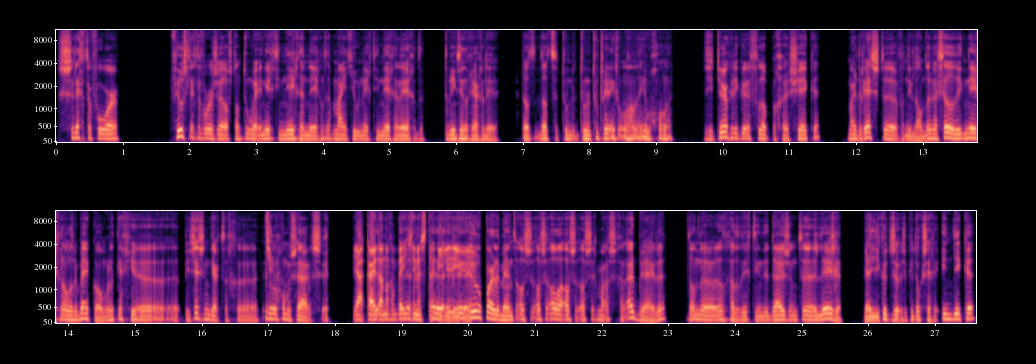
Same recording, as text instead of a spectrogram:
slechter voor. Veel slechter voor zelfs dan toen we in 1999, maand juni 1999, 23 jaar geleden, dat, dat toen, toen de toetredingsonderhandelingen begonnen. Dus die Turken die kunnen voorlopig uh, shaken. Maar de rest uh, van die landen, nou, stel dat die negen landen erbij komen, dan krijg je, uh, je 36 uh, eurocommissarissen. Ja, kan je dan nog een beetje een stabiele... Het Europarlement, als, als, alle, als, als, zeg maar, als ze gaan uitbreiden, dan, uh, dan gaat het richting de duizend uh, leden. Ja, je kunt, je kunt ook zeggen indikken,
